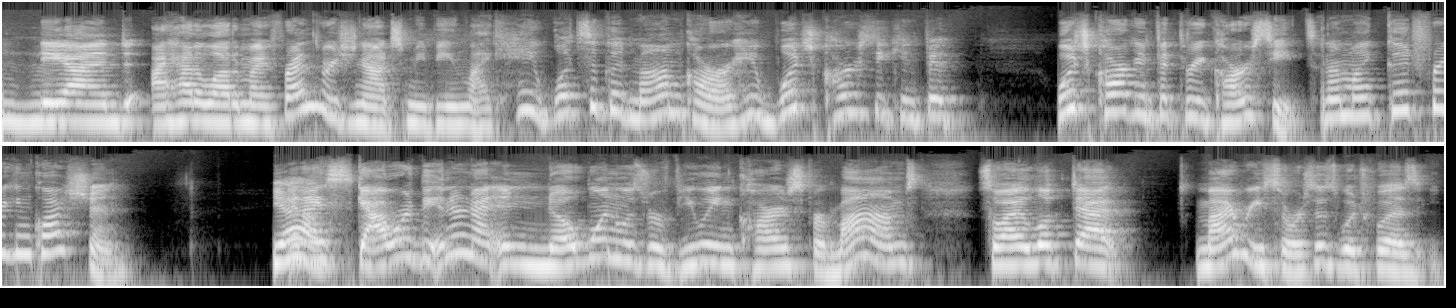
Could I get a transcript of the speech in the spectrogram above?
Mm-hmm. And I had a lot of my friends reaching out to me being like, "Hey, what's a good mom car? Or, hey, which car seat can fit which car can fit three car seats?" And I'm like, "Good freaking question." yeah. And I scoured the internet and no one was reviewing cars for moms. So I looked at my resources, which was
